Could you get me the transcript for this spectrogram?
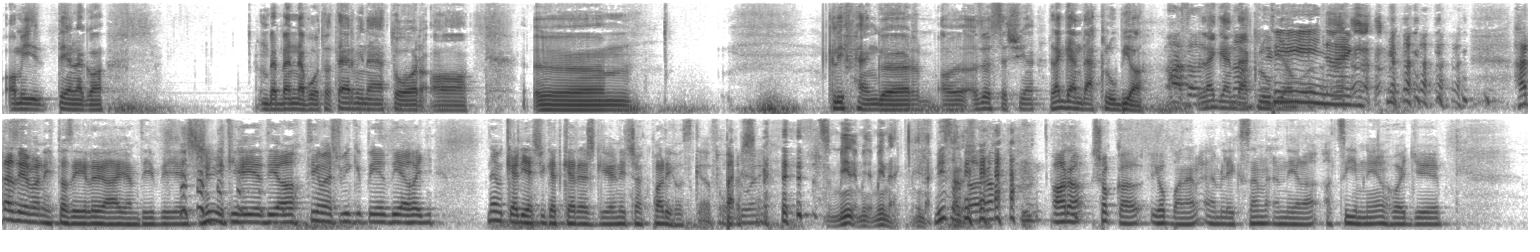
ami tényleg a benne volt a Terminátor, a öm, Cliffhanger, a- az összes ilyen legendák klubja. Azaz, legendák na, klubja. Tényleg. Hát azért van itt az élő IMDB és Wikipedia, filmes Wikipedia, hogy nem kell ilyesmiket keresgélni, csak Palihoz kell fordulni. Mi, mi, minek? minek? Viszont arra, arra sokkal jobban em- emlékszem ennél a, a címnél, hogy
